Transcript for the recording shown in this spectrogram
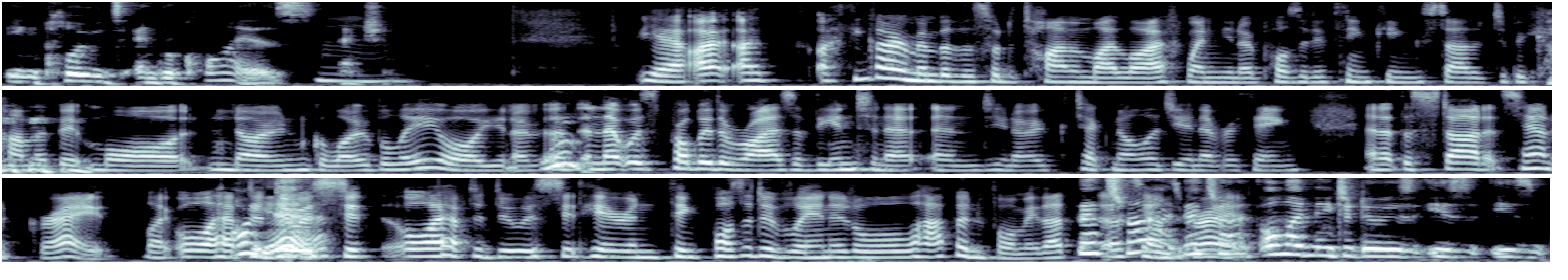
includes and requires mm. action yeah, I, I, I think I remember the sort of time in my life when you know positive thinking started to become a bit more known globally, or you know, and, and, that was probably the rise of the internet and you know technology and everything. And at the start, it sounded great. Like all I have oh, to yeah. do is sit. All I have to do is sit here and think positively, and it'll all happen for me. That that's that right. that's great. right. All I need to do is is is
